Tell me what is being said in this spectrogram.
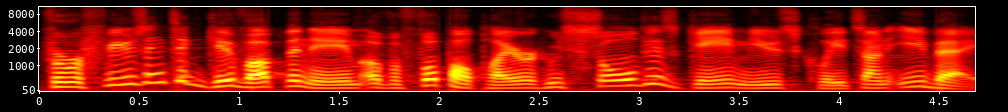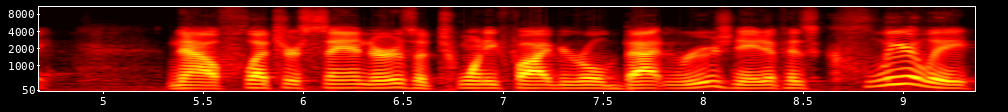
for refusing to give up the name of a football player who sold his game used cleats on eBay. Now, Fletcher Sanders, a 25 year old Baton Rouge native, has clearly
